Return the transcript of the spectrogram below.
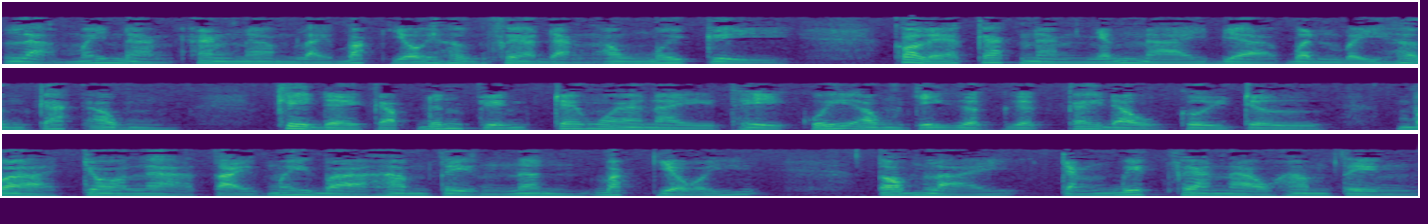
là mấy nàng an nam lại bắt giỏi hơn phe đàn ông mới kỳ. Có lẽ các nàng nhẫn nại và bền bỉ hơn các ông. Khi đề cập đến chuyện treo ngoa này thì quý ông chỉ gật gật cái đầu cười trừ và cho là tại mấy bà ham tiền nên bắt giỏi. Tóm lại, chẳng biết phe nào ham tiền,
